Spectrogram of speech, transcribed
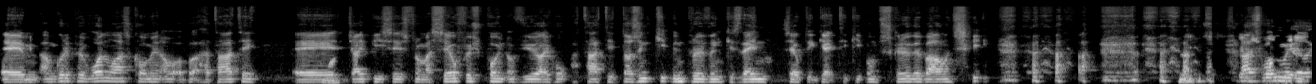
Um, I'm going to put one last comment out about Hatate. Uh, JP says, from a selfish point of view, I hope Hatate doesn't keep improving because then Celtic get to keep him. Screw the balance sheet. That's it's one way to look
